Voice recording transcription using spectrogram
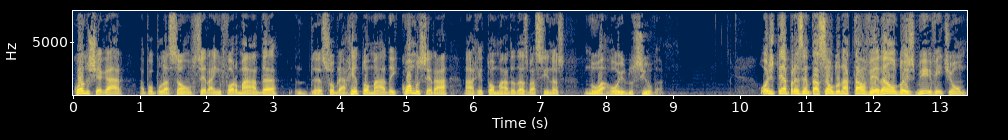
quando chegar, a população será informada eh, sobre a retomada e como será a retomada das vacinas no Arroio do Silva. Hoje tem a apresentação do Natal Verão 2021.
